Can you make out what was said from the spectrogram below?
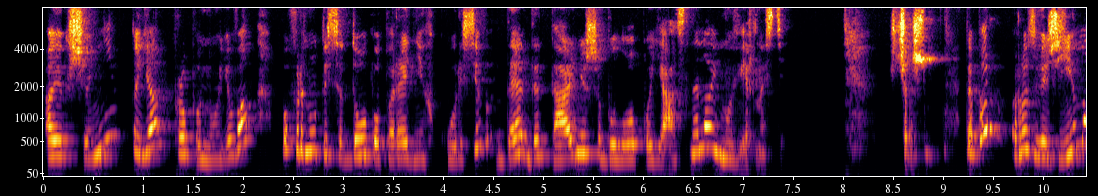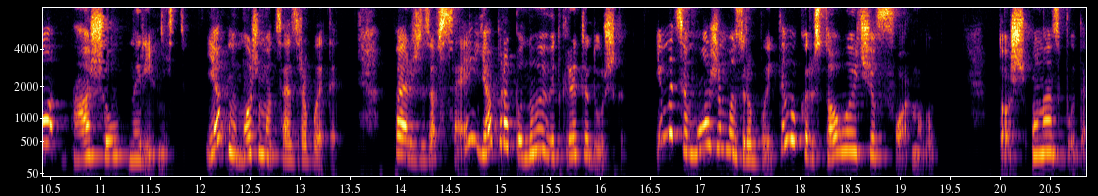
А якщо ні, то я пропоную вам повернутися до попередніх курсів, де детальніше було пояснено ймовірності. Що ж, тепер розв'яжімо нашу нерівність. Як ми можемо це зробити? Перш за все, я пропоную відкрити дужки. І ми це можемо зробити, використовуючи формулу. Тож, у нас буде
